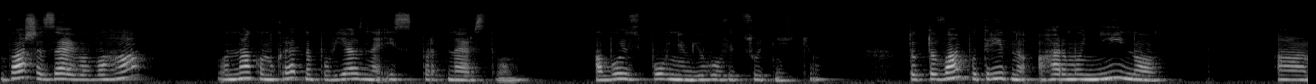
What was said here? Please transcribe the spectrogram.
ваша зайва вага, вона конкретно пов'язана із партнерством або з повним його відсутністю. Тобто вам потрібно гармонійно. А,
